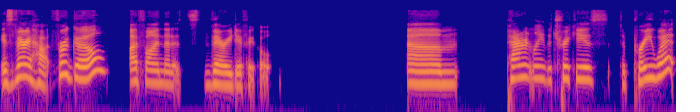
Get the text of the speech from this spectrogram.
It's very hard for a girl. I find that it's very difficult. Um, apparently the trick is to pre-wet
